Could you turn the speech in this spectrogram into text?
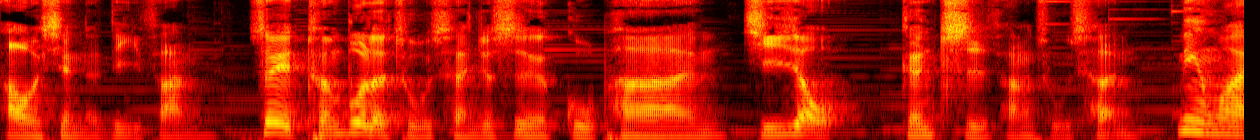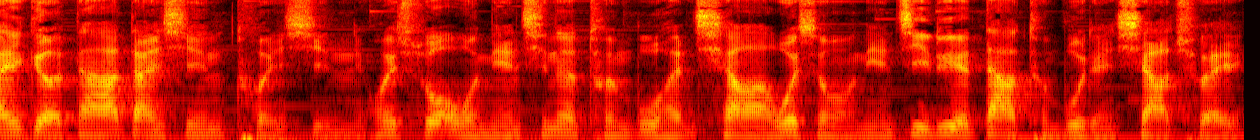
凹陷的地方。所以臀部的组成就是骨盆、肌肉跟脂肪组成。另外一个大家担心臀型，你会说我年轻的臀部很翘啊，为什么年纪略大臀部有点下垂？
